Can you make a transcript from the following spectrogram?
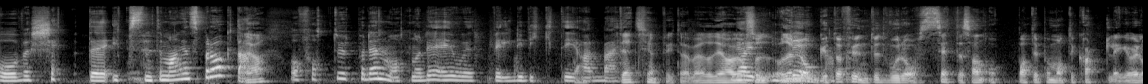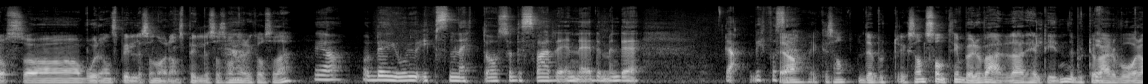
oversette Ibsen til mange språk. da, ja. Og fått ut på den måten. Og det er jo et veldig viktig arbeid. Det er et kjempeviktig arbeid. Og de har jo også, og det er logget og funnet ut hvor settes han opp. At de på en måte kartlegger vel også hvor han spilles, og når han spilles. og sånn, gjør de ikke også det? Ja, og det gjorde jo Ibsen nett også. Dessverre er nede. Men det ja, vi får se. Ja, ikke sant? Burde, ikke sant? Sånne ting bør jo være der hele tiden. Det burde ja. være vår,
